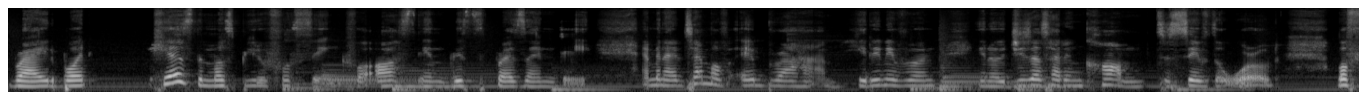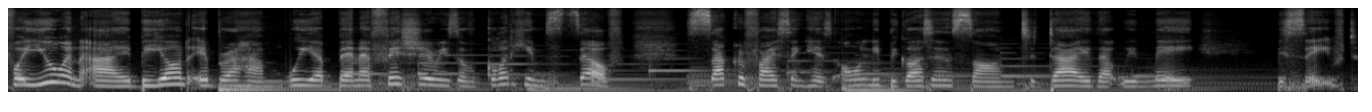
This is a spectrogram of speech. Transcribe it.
Right? But here's the most beautiful thing for us in this present day. I mean, at the time of Abraham, he didn't even, you know, Jesus hadn't come to save the world. But for you and I, beyond Abraham, we are beneficiaries of God Himself sacrificing His only begotten Son to die that we may be saved.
